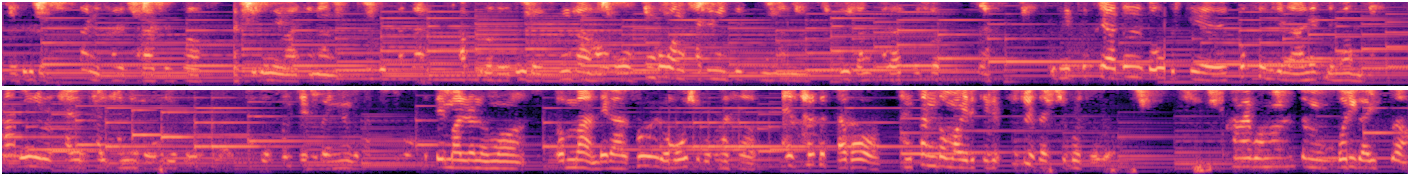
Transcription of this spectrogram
애들도 항상 잘 자라줘서 지금에 와서는 행복하다. 앞으로도 애들도 건강하고 행복한 가정이 됐으면 더 이상 바랄 것이 없었어. 우리 첫째 아들도 그렇게 썩썩이지는 않았지만 학교를 잘, 잘 다니고 그리고 또 손재주가 있는 것 같고 그때 말로는 뭐 엄마 내가 서울로 모시고 가서 잘 살겠다고 반찬도 막 이렇게 수저에다 집어줘요 가만히 보면 좀 머리가 있어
